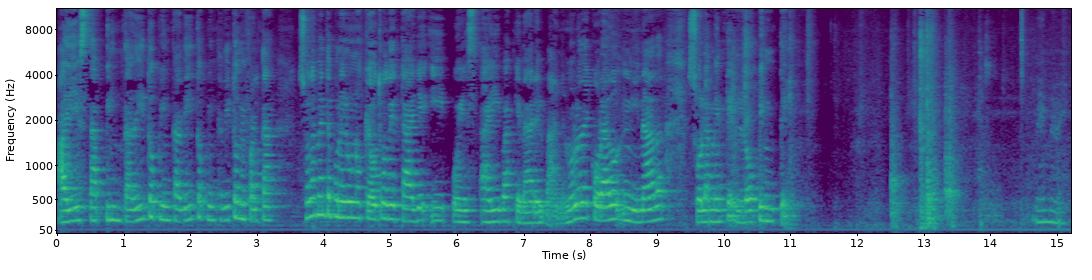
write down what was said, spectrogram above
Ahí está pintadito, pintadito, pintadito. Me falta solamente poner uno que otro detalle y pues ahí va a quedar el baño. No lo he decorado ni nada, solamente lo pinté. Déjenme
